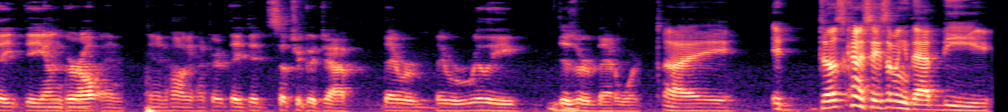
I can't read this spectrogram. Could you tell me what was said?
the the young girl and and Holly Hunter. They did such a good job. They were they were really deserved that award. Uh, it does kind of say something that the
